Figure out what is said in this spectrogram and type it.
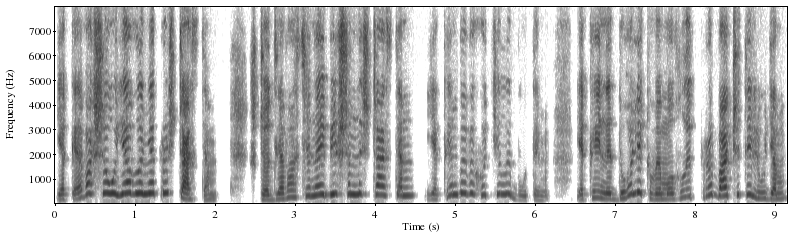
яке ваше уявлення про щастя? Що для вас є найбільшим нещастям? Яким би ви хотіли бути? Який недолік ви могли б пробачити людям?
